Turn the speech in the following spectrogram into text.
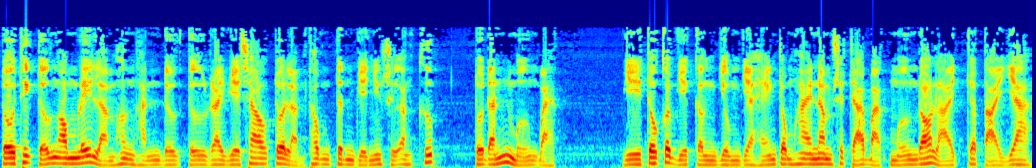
Tôi thiết tưởng ông lấy làm hân hạnh được từ rày về sau tôi làm thông tin về những sự ăn cướp, tôi đánh mượn bạc vì tôi có việc cần dùng và hẹn trong hai năm sẽ trả bạc mượn đó lại cho tài gia,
